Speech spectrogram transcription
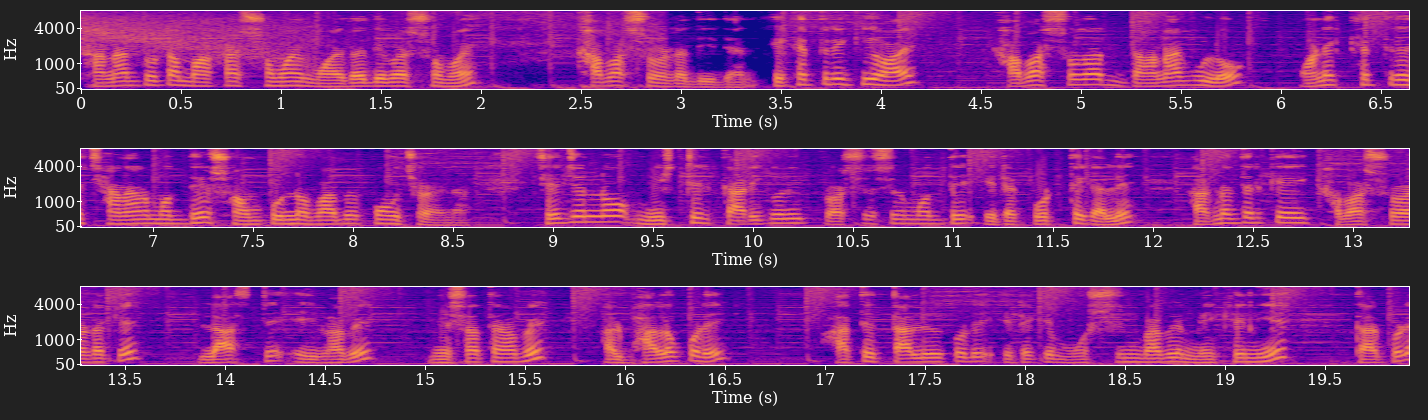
ছানার ডোটা মাখার সময়, ময়দা দেওয়ার সময় খাবার সোডাটা দিয়ে দেন। এক্ষেত্রে কি হয়, খাবার সোডার দানাগুলো অনেক ক্ষেত্রে ছানার মধ্যে সম্পূর্ণভাবে পৌঁছয় না। সেজন্য মিষ্টির কারিগরি প্রসেসের মধ্যে এটা করতে গেলে আপনাদেরকে এই খাবার সোডাটাকে লাস্টে এইভাবে মেশাতে হবে আর ভালো করে হাতের তালুয়ে করে এটাকে মসৃণভাবে মেখে নিয়ে তারপরে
